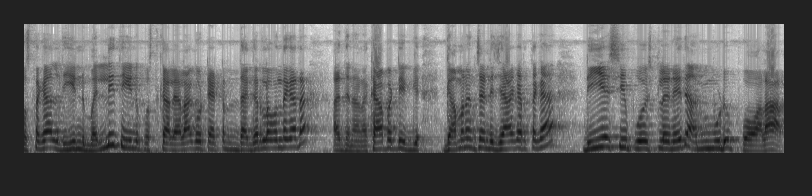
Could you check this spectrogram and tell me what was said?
పుస్తకాలు తీయండి మళ్ళీ తీయండి పుస్తకాలు. ఎలాగో టెట్టర్ దగ్గరలో ఉంది కదా అది నాన్న. కాబట్టి గమనించండి జాగ్రత్తగా డిఎస్సి పోస్టులు అనేది అమ్ముడు పోలా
